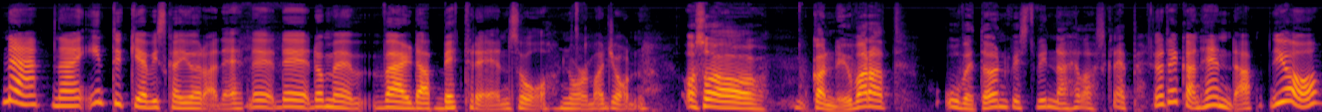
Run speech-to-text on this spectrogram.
Nej, nej, inte tycker jag vi ska göra det. det, det de är värda bättre än så, Norma John. Och så kan det ju vara att Ove Törnqvist vinner hela skräpet. Ja, det kan hända. Ja.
